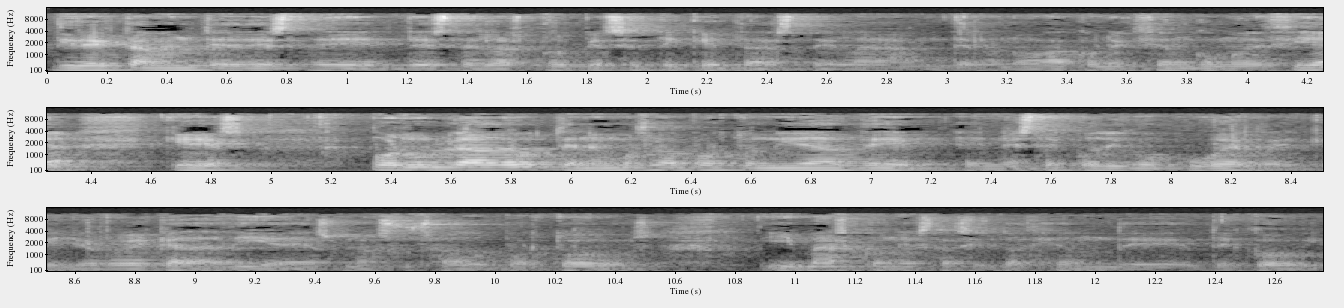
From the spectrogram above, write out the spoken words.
directamente desde, desde las propias etiquetas de la, de la nueva colección, como decía, que es, por un lado, tenemos la oportunidad de, en este código QR, que yo creo que cada día es más usado por todos, y más con esta situación de, COVID,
